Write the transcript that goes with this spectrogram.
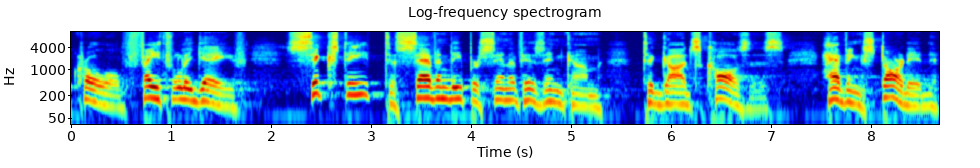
Crowell faithfully gave 60 to 70% of his income to God's causes, having started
